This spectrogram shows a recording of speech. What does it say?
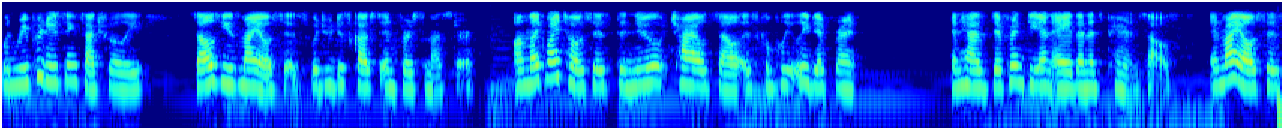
When reproducing sexually, cells use meiosis, which we discussed in first semester. Unlike mitosis, the new child cell is completely different and has different DNA than its parent cells. In meiosis,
